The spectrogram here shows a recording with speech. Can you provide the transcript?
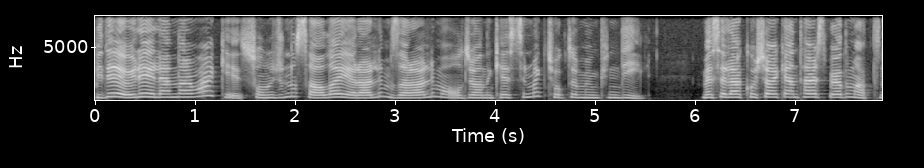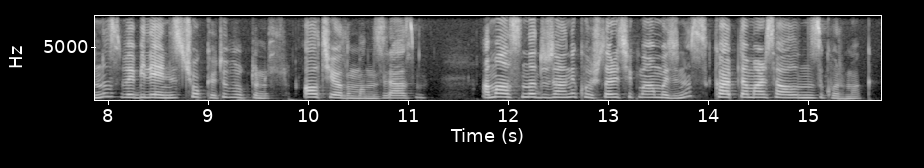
Bir de öyle eylemler var ki sonucunun sağlığa yararlı mı zararlı mı olacağını kestirmek çok da mümkün değil. Mesela koşarken ters bir adım attınız ve bileğinizi çok kötü burktunuz. Alçıya alınmanız lazım. Ama aslında düzenli koşulara çıkma amacınız kalp damar sağlığınızı korumak.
